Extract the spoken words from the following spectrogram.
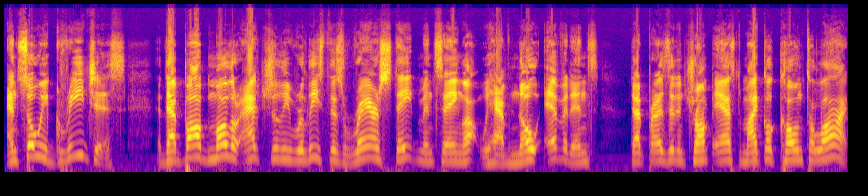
and so egregious that Bob Mueller actually released this rare statement saying, well, we have no evidence that President Trump asked Michael Cohen to lie.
